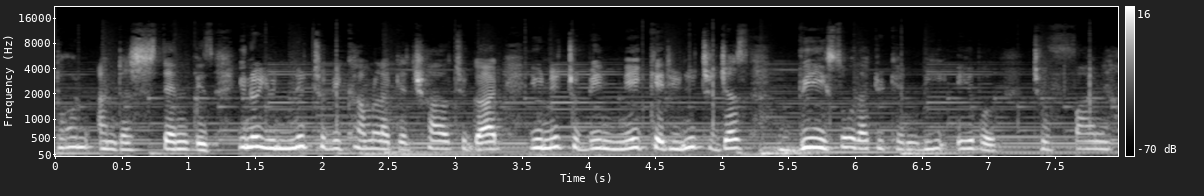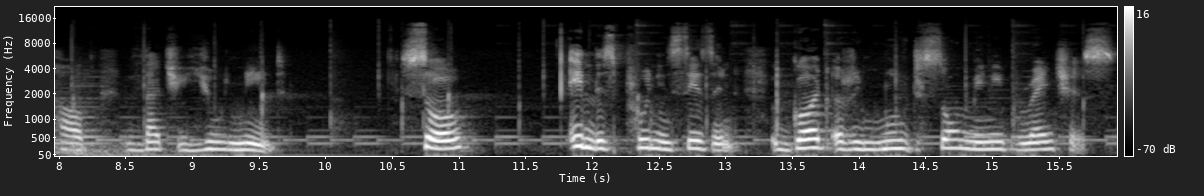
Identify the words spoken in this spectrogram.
don't understand this. You know, you need to become like a child to God. You need to be naked. You need to just be so that you can be able to find help that you need. So, in this pruning season, God removed so many branches.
